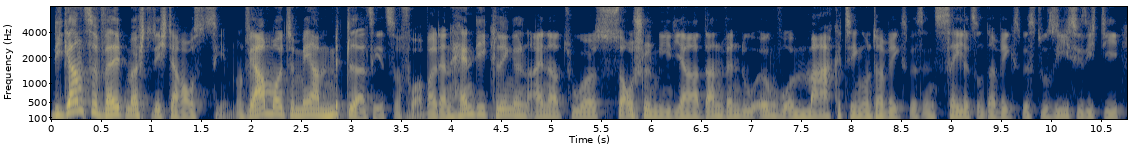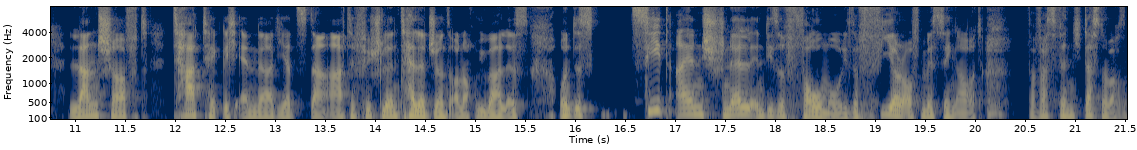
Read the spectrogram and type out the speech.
Die ganze Welt möchte dich da rausziehen. Und wir haben heute mehr Mittel als je zuvor, weil dein Handy klingelt in einer Tour, Social Media, dann, wenn du irgendwo im Marketing unterwegs bist, in Sales unterwegs bist, du siehst, wie sich die Landschaft tagtäglich ändert, jetzt da Artificial Intelligence auch noch überall ist. Und es zieht einen schnell in diese FOMO, diese Fear of Missing Out. Was, wenn ich das noch mache?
